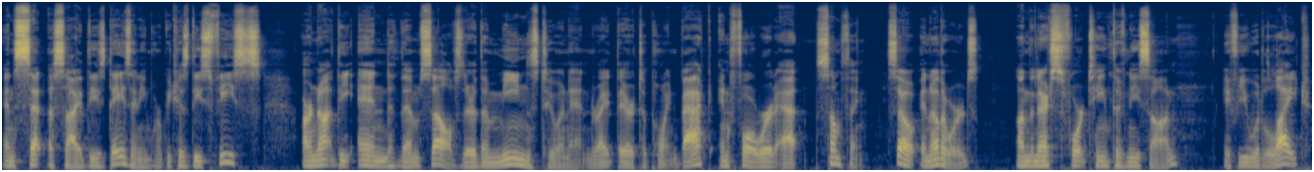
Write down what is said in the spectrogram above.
and set aside these days anymore because these feasts are not the end themselves. They're the means to an end, right? They are to point back and forward at something. So, in other words, on the next 14th of Nisan, if you would like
